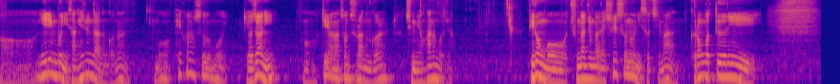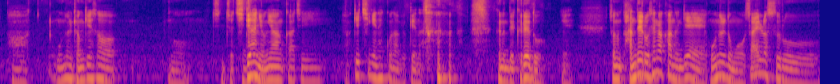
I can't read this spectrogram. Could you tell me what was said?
어, 1인분 이상 해준다는 거는 뭐 페이커 선수 뭐 여전히 어, 뛰어난 선수라는 걸 증명하는 거죠. 비록 뭐 중간중간에 실수는 있었지만 그런 것들이 어, 오늘 경기에서 뭐 진짜 지대한 영향까지 끼치긴 했구나 몇 개는 그런데 그래도 예. 저는 반대로 생각하는 게 오늘도 뭐 사일러스로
